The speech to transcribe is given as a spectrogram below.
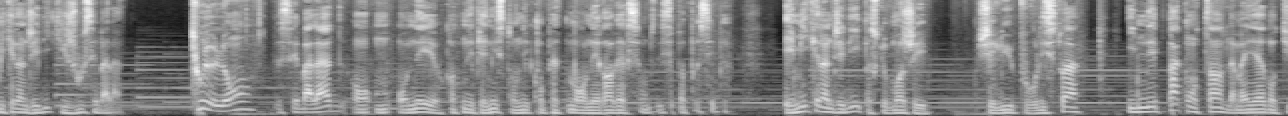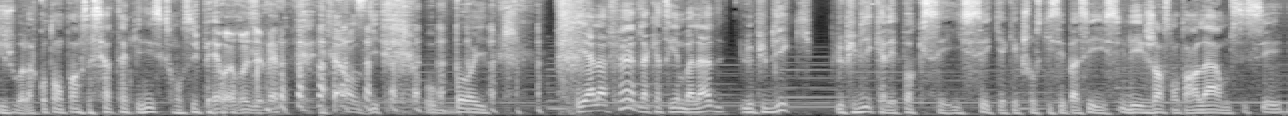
Michelangeli qui joue ses ballades. Tout le long de ces balades, on est, quand on est pianiste, on est complètement, on est renversé, on se dit c'est pas possible. Et Michelangeli, parce que moi j'ai, j'ai lu pour l'histoire, il n'est pas content de la manière dont il joue. Alors quand on pense à certains pianistes qui sont super heureux d'eux-mêmes, on se dit, oh boy. Et à la fin de la quatrième balade, le public, le public à l'époque, c'est, il sait qu'il y a quelque chose qui s'est passé. Les gens sont en larmes. C'est,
